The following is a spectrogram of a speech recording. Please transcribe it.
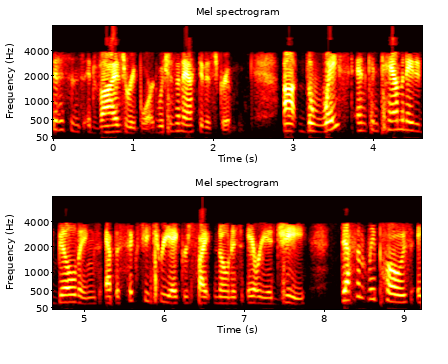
Citizens Advisory Board, which is an activist group, uh, the waste and contaminated buildings at the 63 acre site known as Area G definitely pose a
